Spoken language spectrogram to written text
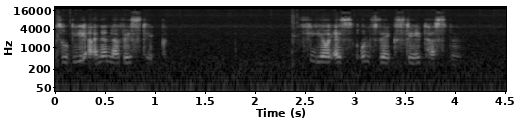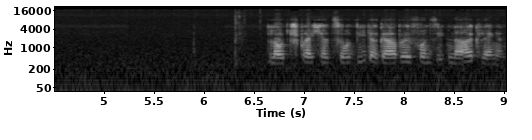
sowie eine Navistik, 4 S- und 6 D-Tasten. Lautsprecher zur Wiedergabe von Signalklängen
